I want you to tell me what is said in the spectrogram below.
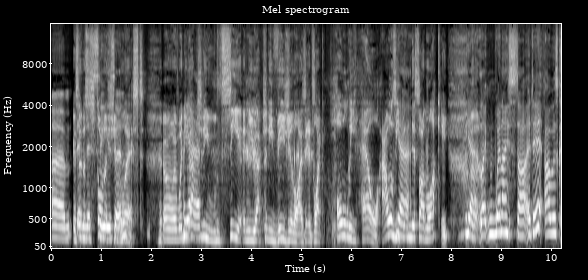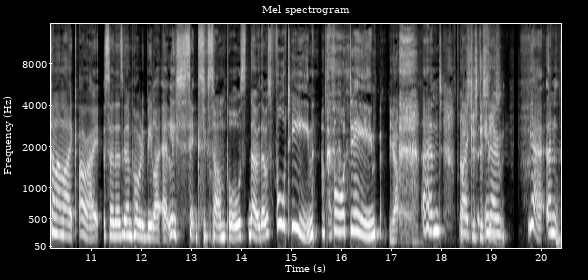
um, it's an astonishing season. list. Uh, when you yeah. actually see it and you actually visualize it, it's like, holy hell, how has he yeah. been this unlucky? Yeah, like when I started it, I was kind of like, all right, so there's going to probably be like at least six examples. No, there was 14. 14. yep. And, like, just this you season. know, yeah, and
